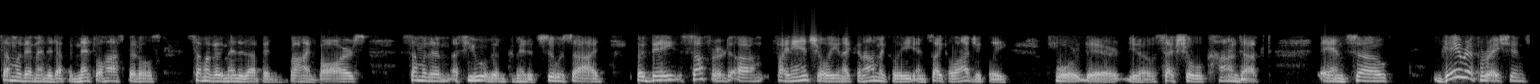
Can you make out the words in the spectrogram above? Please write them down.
Some of them ended up in mental hospitals. Some of them ended up in behind bars. Some of them, a few of them, committed suicide, but they suffered um, financially and economically and psychologically for their, you know, sexual conduct. And so, gay reparations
